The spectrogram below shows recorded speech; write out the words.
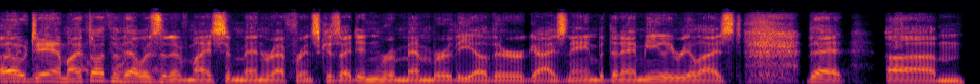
Oh, damn. I thought that that was an of Mice and Men reference because I didn't remember the other guy's name, but then I immediately realized that, um,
